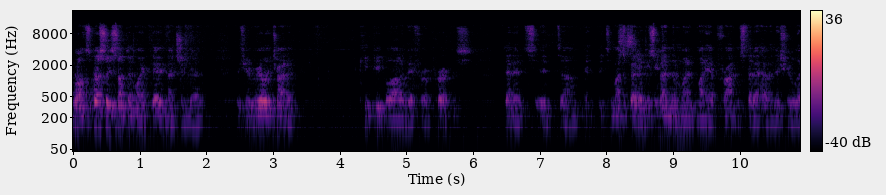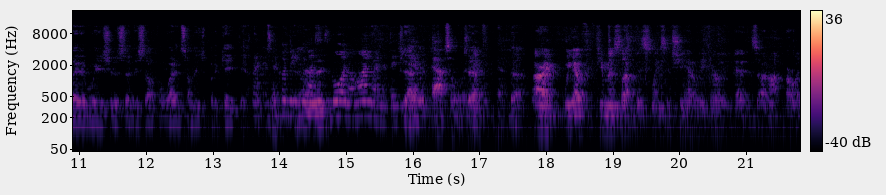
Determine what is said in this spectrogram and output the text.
Well, removal. especially something like Dave mentioned, that if you're really trying to keep people out of there for a purpose, then it's, it, um, it, it's much It's better to spend the feature. mon- money up front instead of have an issue later where you should have said to yourself, well, why didn't somebody just put a gate there? Right, cause it could be Yeah. cost us more in the long run if they do yeah, Exactly. absolutely. Exactly. Yeah. Yeah. All right, we have a few minutes left, because Lynn said she had to leave early, uh, it's not early,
